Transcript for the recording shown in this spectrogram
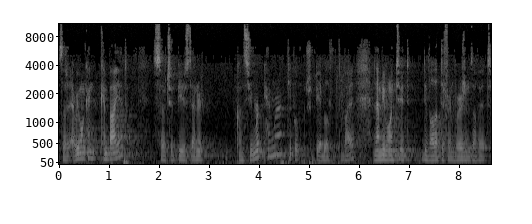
so that everyone can, can buy it. So it should be a standard consumer camera. People should be able to buy it. And then we want to develop different versions of it.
